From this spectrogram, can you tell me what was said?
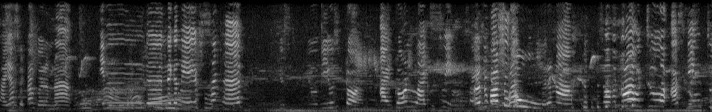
Saya suka berenang. In the negative sentence, don't. I don't like swim. Saya suka susu. berenang. So how to asking to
